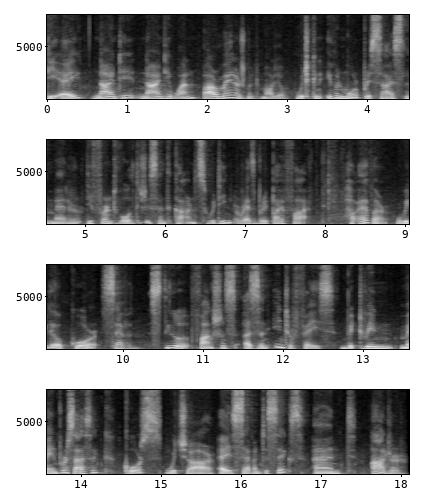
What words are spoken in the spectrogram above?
DA9091 power management module, which can even more precisely measure different voltages and currents within Raspberry Pi 5. However, Video Core 7 still functions as an interface between main processing cores, which are A76, and other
